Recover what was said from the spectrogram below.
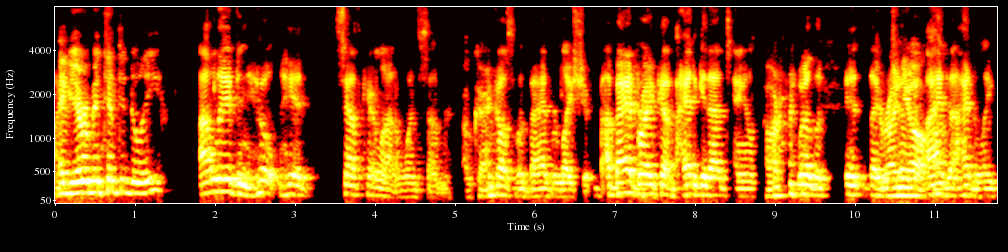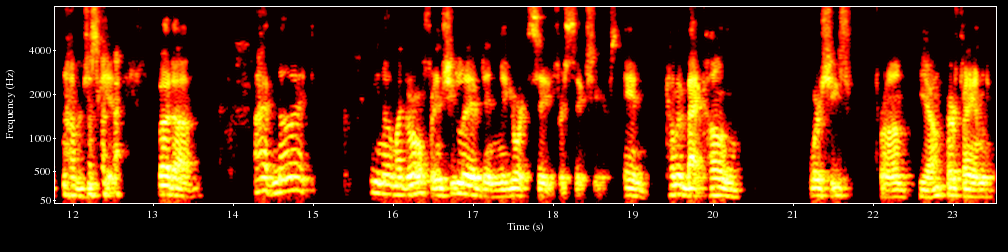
Have you ever been tempted to leave? I lived in Hilton Head, South Carolina, one summer Okay. because of a bad relationship, a bad breakup. I had to get out of town. All right. Well, the it, they They were you off, I had to I had to leave. No, I'm just kidding. but uh, I have not. You know, my girlfriend. She lived in New York City for six years, and coming back home, where she's from, Yeah. her family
